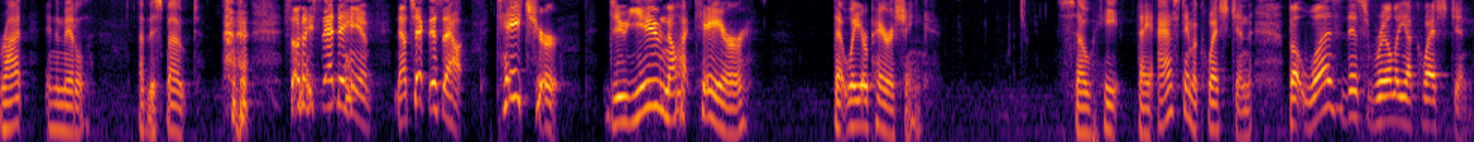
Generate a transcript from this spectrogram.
right in the middle of this boat. so they said to him, Now check this out. Teacher, do you not care that we are perishing? So he they asked him a question, but was this really a question?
